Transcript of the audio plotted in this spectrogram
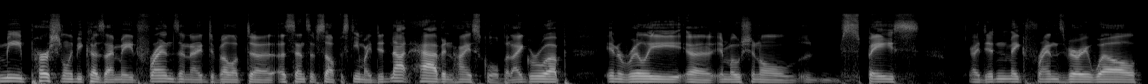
me personally because I made friends and I developed a, a sense of self esteem I did not have in high school. But I grew up in a really uh, emotional uh, space. I didn't make friends very well.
